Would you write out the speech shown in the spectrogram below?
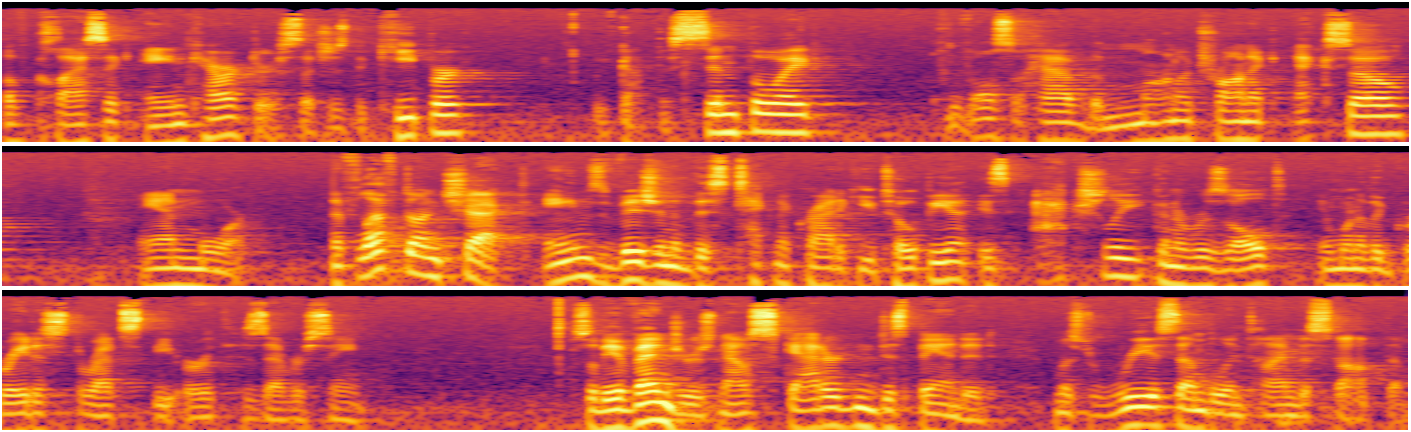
of classic AIM characters, such as the Keeper, we've got the Synthoid, we also have the Monotronic Exo, and more. If left unchecked, AIM's vision of this technocratic utopia is actually going to result in one of the greatest threats the Earth has ever seen. So the Avengers, now scattered and disbanded, must reassemble in time to stop them.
